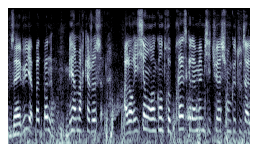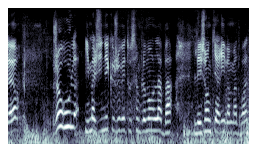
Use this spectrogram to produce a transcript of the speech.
vous avez vu, il n'y a pas de panneau, mais un marquage au sol. Alors ici, on rencontre presque la même situation que tout à l'heure. Je roule, imaginez que je vais tout simplement là-bas. Les gens qui arrivent à ma droite,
